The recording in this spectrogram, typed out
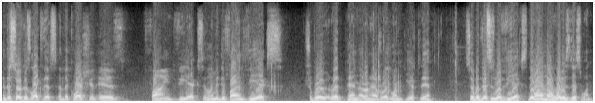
And the circuit is like this. And the question is, find Vx. And let me define Vx. Should brought a red pen. I don't have red one here today. So, but this is what Vx. They want to know what is this one.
